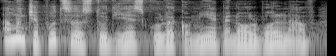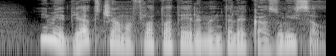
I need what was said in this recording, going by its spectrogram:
am început să studiez cu lăcomie pe noul bolnav, imediat ce am aflat toate elementele cazului său.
